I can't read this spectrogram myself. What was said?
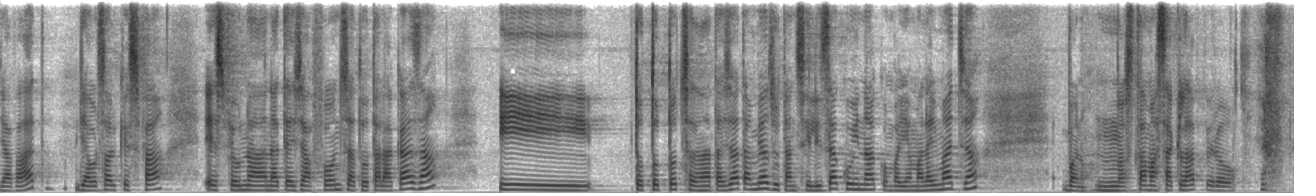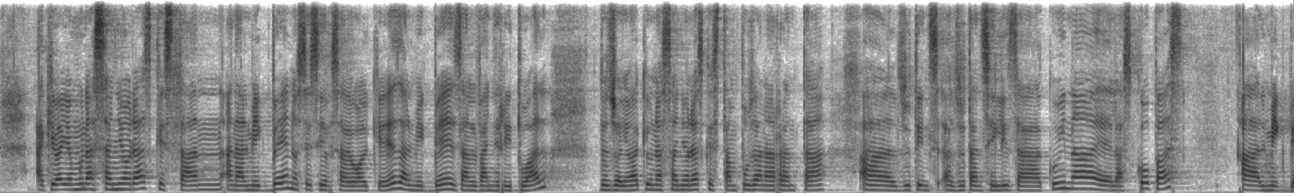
llevat, llavors el que es fa és fer una neteja a fons a tota la casa i tot, tot, tot s'ha de netejar, també els utensilis de cuina, com veiem a la imatge. bueno, no està massa clar, però aquí veiem unes senyores que estan en el MICB, no sé si sabeu el que és, el MICB és el bany ritual, doncs veiem aquí unes senyores que estan posant a rentar els, utensilis de cuina, eh, les copes, al MICB.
